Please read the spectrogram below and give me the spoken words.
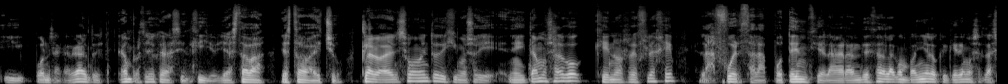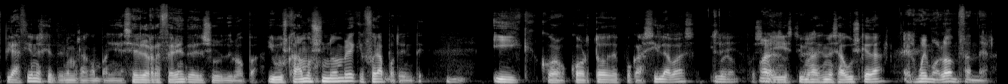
y pones a cargar. Entonces, era un proceso que era sencillo, ya estaba, ya estaba hecho. Claro, en ese momento dijimos, oye, necesitamos algo que nos refleje la fuerza, la potencia, la grandeza de la compañía, lo que queremos, las aspiraciones que tenemos la compañía, de ser el referente del sur de Europa. Y buscábamos un nombre que fuera potente y co- corto de pocas sílabas. Y Sí. bueno, pues Bueno, ahí estuvimos haciendo esa búsqueda. Es muy molón, Thunder.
